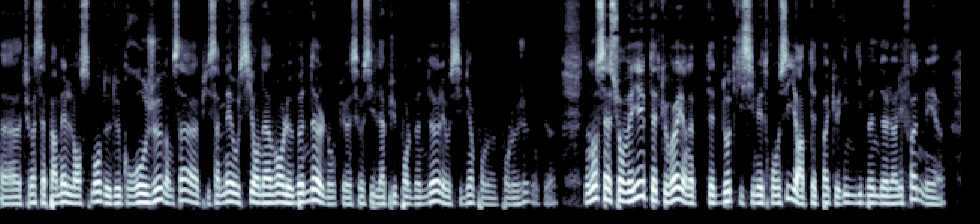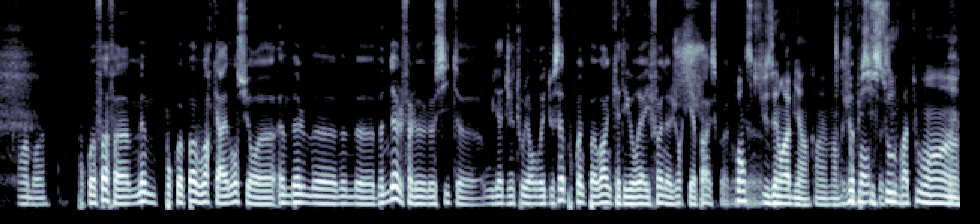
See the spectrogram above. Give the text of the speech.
euh, tu vois, ça permet le lancement de, de gros jeux comme ça, puis ça met aussi en avant le bundle, donc euh, c'est aussi de la pub pour le bundle et aussi bien pour le pour le jeu. Donc euh, non non, c'est à surveiller. Peut-être que voilà, il y en a peut-être d'autres qui s'y mettront aussi. Il y aura peut-être pas que indie bundle à l'iPhone, mais euh, Ouais, bah ouais. Pourquoi pas enfin même pourquoi pas voir carrément sur euh, Humble euh, euh, Bundle enfin le, le site euh, où il y a déjà tous les Android tout ça pourquoi ne pas avoir une catégorie iPhone un jour qui apparaisse quoi Je pense euh, qu'ils aimeraient bien quand même. hein. Je en plus, pense ils s'ouvrent à tout. Hein.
